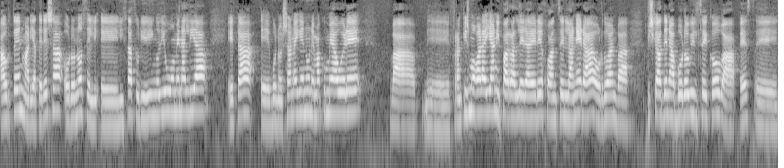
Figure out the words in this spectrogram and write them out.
Aurten, Maria Teresa Oronoz Elizazuri egingo diogu omenaldia, eta, e, bueno, esan nahi genuen emakume hau ere, ba, e, frankismo garaian iparraldera ere joan zen lanera, orduan, ba, pixka dena borobiltzeko, ba, ez, e,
